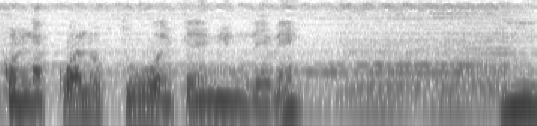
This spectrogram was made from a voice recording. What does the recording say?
con la cual obtuvo el premio de y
